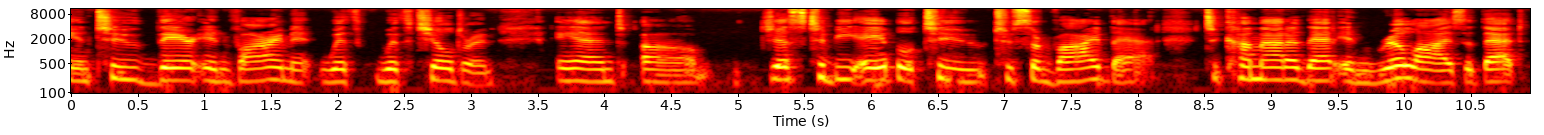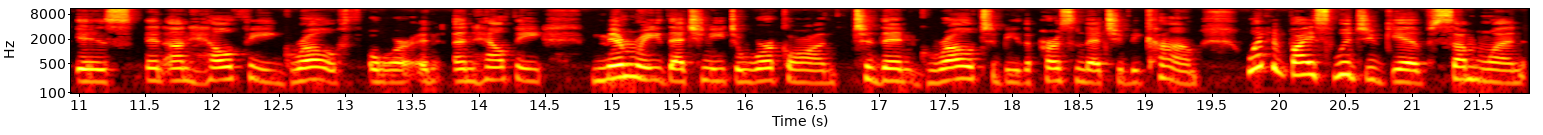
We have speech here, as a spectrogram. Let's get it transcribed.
into their environment with with children. And um, just to be able to to survive that to come out of that and realize that that is an unhealthy growth or an unhealthy memory that you need to work on to then grow to be the person that you become. What advice would you give someone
